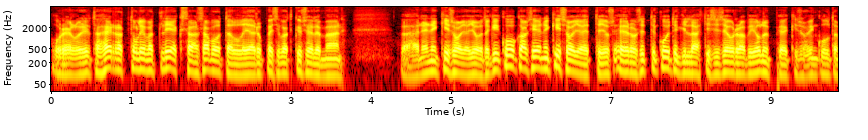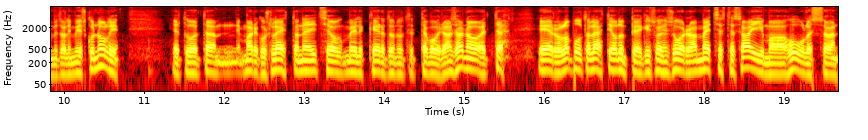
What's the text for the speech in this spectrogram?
Urheilujohdon herrat tulivat Lieksaan Savotelle ja rupesivat kyselemään vähän ennen kisoja, joitakin kuukausia ennen kisoja, että jos Eero sitten kuitenkin lähtisi seuraaviin olympiakisoihin mies kun oli. Ja tuota, Markus Lehtonen itse on meille kertonut, että voidaan sanoa, että Eero lopulta lähti olympiakisoihin suoraan metsästä Saimaa huulessaan.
